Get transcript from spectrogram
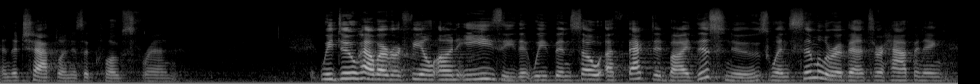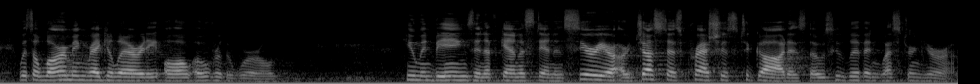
and the chaplain is a close friend. We do, however, feel uneasy that we've been so affected by this news when similar events are happening with alarming regularity all over the world. Human beings in Afghanistan and Syria are just as precious to God as those who live in Western Europe.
